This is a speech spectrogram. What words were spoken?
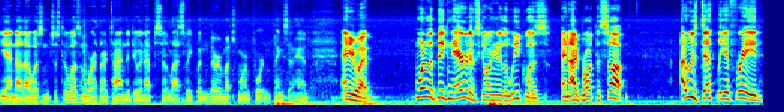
yeah, no, that wasn't just it wasn't worth our time to do an episode last week when there were much more important things at hand. Anyway, one of the big narratives going into the week was, and I brought this up, I was deathly afraid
